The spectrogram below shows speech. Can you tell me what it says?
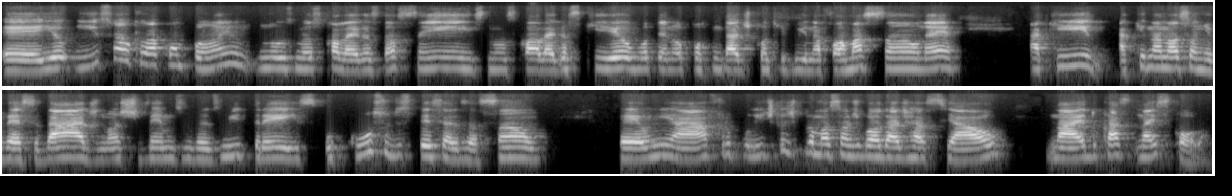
É, e eu, isso é o que eu acompanho nos meus colegas docentes, nos colegas que eu vou tendo a oportunidade de contribuir na formação, né? Aqui, aqui na nossa universidade, nós tivemos em 2003 o curso de especialização é, Uniafro, Política de Promoção de Igualdade Racial na, educa na escola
